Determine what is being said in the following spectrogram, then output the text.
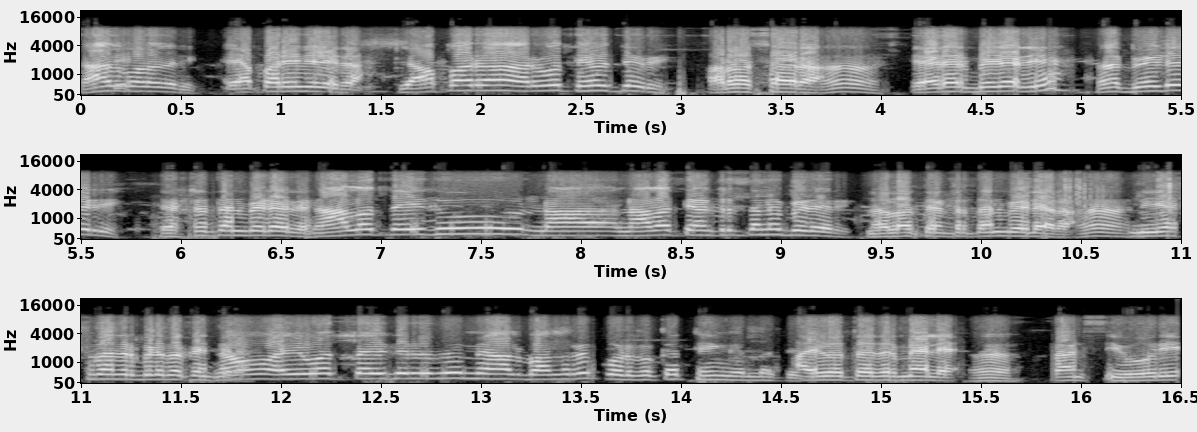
ಸಾದ್ ಬಾಳದ್ರಿ ವ್ಯಾಪಾರ ಏನಿಲ್ಲ ವ್ಯಾಪಾರ ಅರವತ್ ಹೇಳ್ತೇವ್ರಿ. ಅರವತ್ ಸಾವಿರ? ಯಾರ್ಯಾರು ಬೇಡ್ರಿ ಹಾ ಬೇಡ್ರಿ ಎಷ್ಟ ತನ ಬೇಡ್ರಿ ನಾಲ್ವತ್ತೈದು ನಾಲ್ವತ್ತೆಂಟರ ತನ ಬೇಡ್ರಿ ನಲವತ್ತೆಂಟರ ತನ ಬೇಡ್ಯಾರ? ನೀವ್ ಎಷ್ಟು ಬಂದ್ರೆ ಬಿಡ್ಬೇಕಂತ ನಾವು ಐವತ್ತೈದರದ ಮ್ಯಾಲ ಬಂದ್ರೆ ಕೊಡ್ಬೇಕಂತ ಹಿಂಗಿಲ್ಲ ಐವತ್ತೈದರ ಮೇಲೆ? ಫ್ರೆಂಡ್ಸ್ ಇವ್ರಿ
